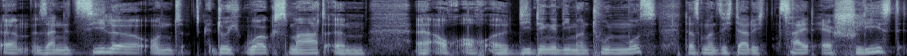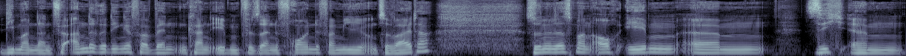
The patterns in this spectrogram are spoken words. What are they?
ähm, seine Ziele und durch Work Smart ähm, äh, auch auch äh, die Dinge, die man tun muss, dass man sich dadurch Zeit erschließt, die man dann für andere Dinge verwenden kann, eben für seine Freunde, Familie und so weiter, sondern dass man auch eben ähm, sich ähm,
